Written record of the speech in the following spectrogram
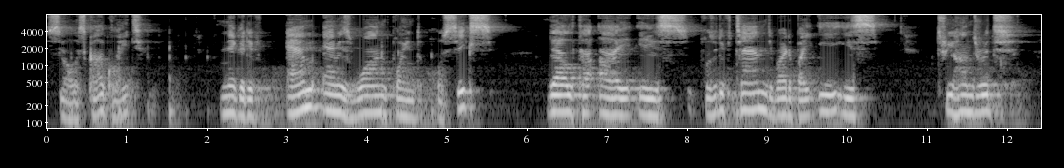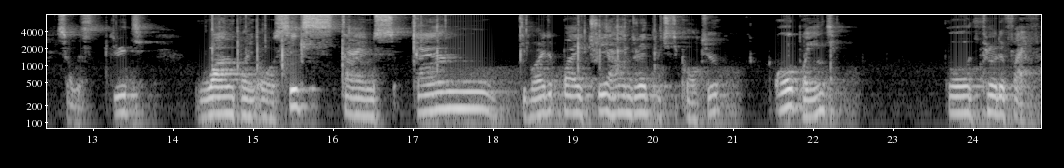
So let's calculate. Negative m, m is 1.06. Delta I is positive 10 divided by E is 300. So let's do it. 1.06 times 10 divided by 300 which is equal to 0.035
